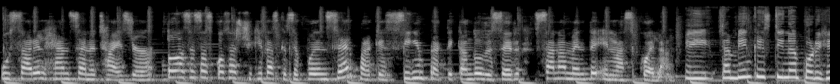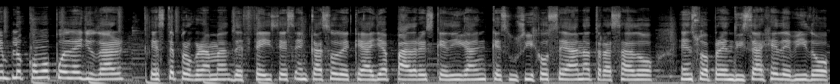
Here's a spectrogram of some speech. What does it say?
usar el hand sanitizer, todas esas cosas chiquitas que se pueden ser para que sigan practicando de ser sanamente en la escuela. Y también, Cristina, por ejemplo, ¿cómo puede ayudar este programa de Faces en caso de que haya padres que digan que sus hijos se han atrasado en su aprendizaje debido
